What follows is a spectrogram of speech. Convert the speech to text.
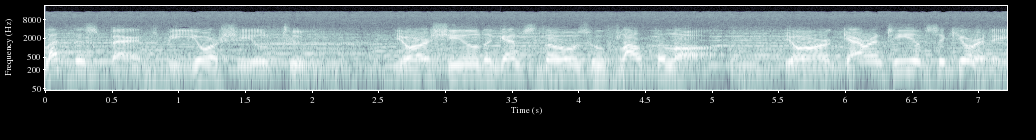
Let this badge be your shield, too. Your shield against those who flout the law. Your guarantee of security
